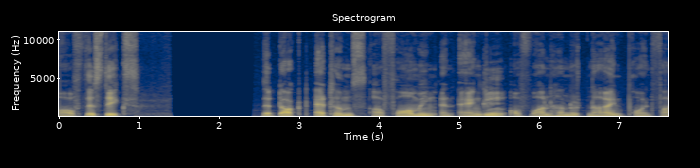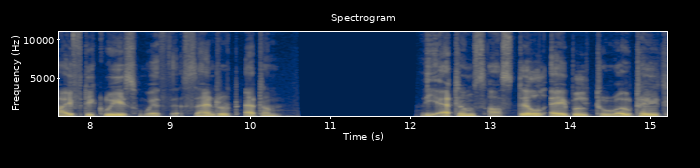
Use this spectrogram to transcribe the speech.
of the sticks. The docked atoms are forming an angle of 109.5 degrees with the centered atom. The atoms are still able to rotate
